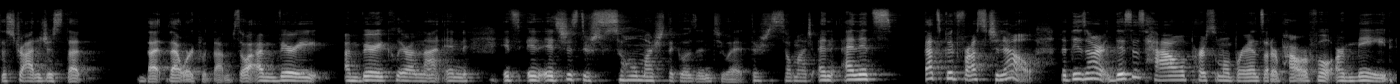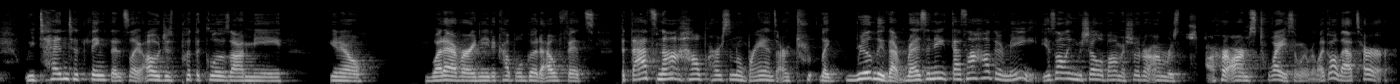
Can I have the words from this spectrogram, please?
the strategists that that that worked with them. So I'm very I'm very clear on that. And it's it, it's just there's so much that goes into it. There's so much, and and it's that's good for us to know that these aren't this is how personal brands that are powerful are made. We tend to think that it's like oh just put the clothes on me, you know, whatever. I need a couple good outfits but that's not how personal brands are tr- like really that resonate. That's not how they're made. It's not like Michelle Obama showed her arms her arms twice and we were like, oh, that's her.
